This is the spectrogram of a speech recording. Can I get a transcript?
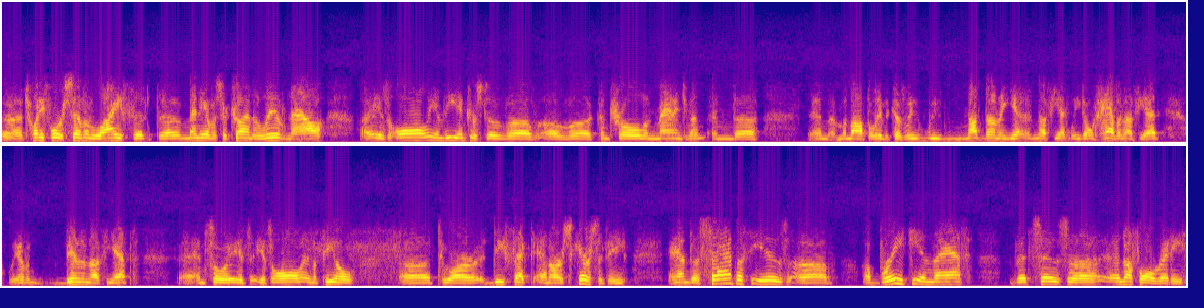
uh, uh, 24/7 life that uh, many of us are trying to live now uh, is all in the interest of uh, of uh, control and management and uh, and monopoly because we we've not done yet, enough yet. We don't have enough yet. We haven't been enough yet and so it's it's all an appeal uh, to our defect and our scarcity, and the Sabbath is uh, a break in that that says uh, enough already,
